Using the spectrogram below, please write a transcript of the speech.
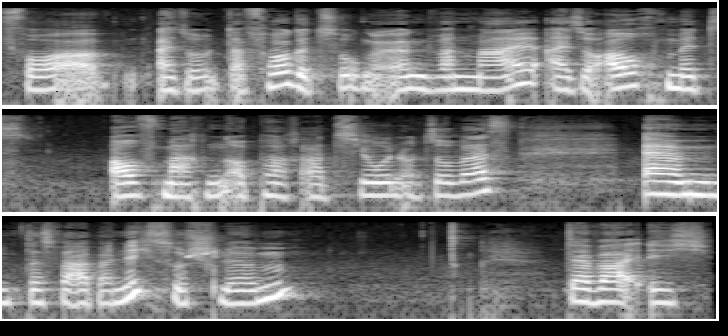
vor, also davor gezogen irgendwann mal, also auch mit Aufmachen, Operation und sowas. Ähm, das war aber nicht so schlimm. Da war ich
